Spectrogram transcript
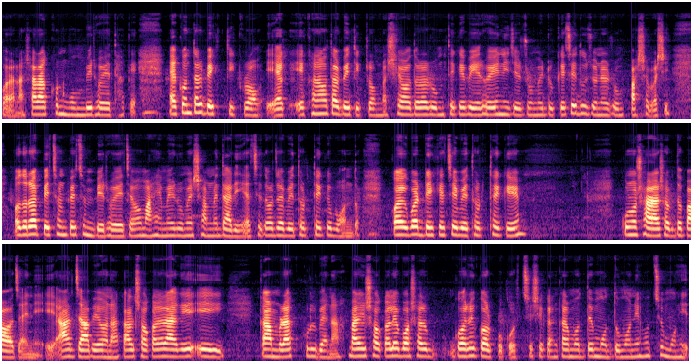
করে না। সারাক্ষণ গম্ভীর হয়ে থাকে। এখন তার ব্যতিক্রম এখানেও তার ব্যতিক্রম না। সে অদরা রুম থেকে বের হয়ে নিজের রুমে ঢুকেছে, দুজনের রুম পাশাপাশি। অদরা পেছন পেছন বের হয়েছে ও মাহিমের রুমের সামনে দাঁড়িয়ে আছে। দরজা ভেতর থেকে বন্ধ। কয়েকবার ডেকেছে ভেতর থেকে কোনো সারা শব্দ পাওয়া যায়নি। আর যাবেও না। কাল সকালের আগে এই কামরা খুলবে না। বাড়ির সকালে বসার ঘরে গল্প করছে। সেখানকার মধ্যে মধ্যমণি হচ্ছে মোহিত।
